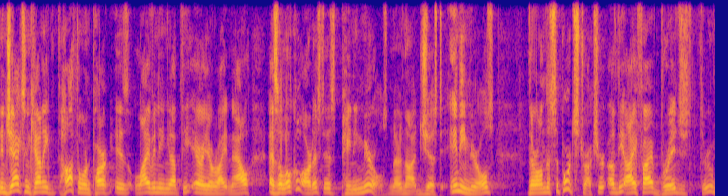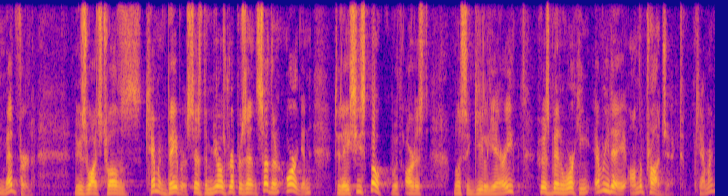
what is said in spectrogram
In Jackson County, Hawthorne Park is livening up the area right now as a local artist is painting murals. They're not just any murals, they're on the support structure of the I-5 bridge through Medford. Newswatch 12's Cameron Baber says the murals represent Southern Oregon. Today she spoke with artist Melissa Guilieri, who has been working every day on the project. Cameron?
